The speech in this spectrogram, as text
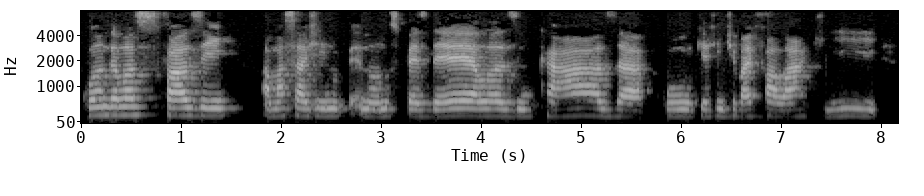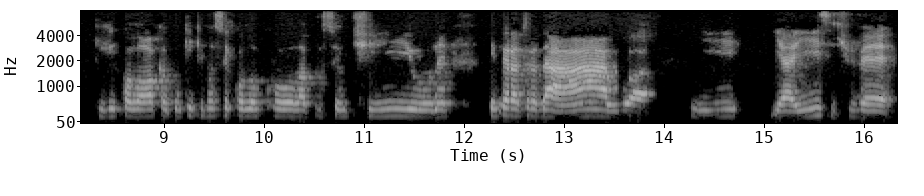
quando elas fazem a massagem no, no, nos pés delas, em casa, com o que a gente vai falar aqui, que, que coloca, o que, que você colocou lá para o seu tio, né? Temperatura da água. E, e aí, se tiver.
